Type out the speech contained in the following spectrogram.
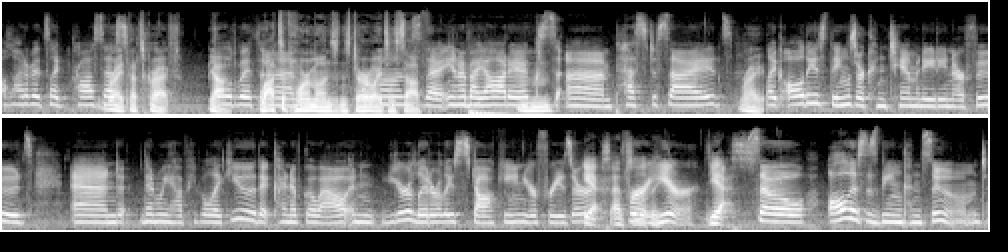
a lot of it's like processed. Right, that's correct. Yeah, with, lots of um, hormones and steroids and hormones, stuff. Mm-hmm. The antibiotics, um, pesticides. Right. Like all these things are contaminating our foods. And then we have people like you that kind of go out and you're literally stocking your freezer yes for a year. yes So all this is being consumed.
